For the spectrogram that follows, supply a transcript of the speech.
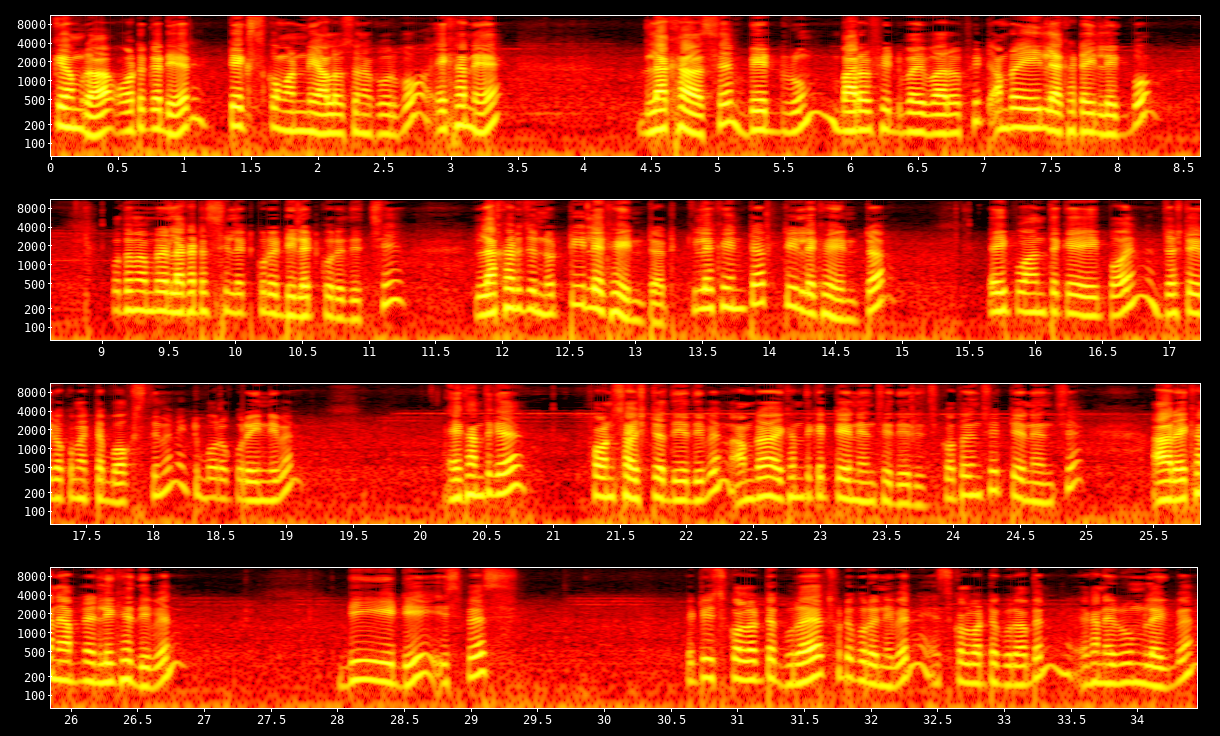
আজকে আমরা অটোক্যাডের text command নিয়ে আলোচনা করব। এখানে লেখা আছে বেডরুম বারো ফিট বাই বারো ফিট। আমরা এই লেখাটাই লিখব। প্রথমে আমরা লেখাটা সিলেক্ট করে ডিলিট করে দিচ্ছি। লেখার জন্য টি লেখে ইন্টার কি লেখে ইন্টার টি লেখে ইন্টার এই পয়েন্ট থেকে এই পয়েন্ট জাস্ট এইরকম একটা বক্স দেবেন। একটু বড় করেই নেবেন। এখান থেকে ফন্ট সাইজটা দিয়ে দিবেন। আমরা এখান থেকে টেন ইঞ্চি দিয়ে দিচ্ছি। কত ইঞ্চি টেন ইঞ্চি আর এখানে আপনি লিখে দিবেন বিইডি স্পেস একটু স্কলারটা ঘুরায় ছোট করে নেবেন স্কলবারটা ঘুরাবেন, এখানে রুম লিখবেন।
